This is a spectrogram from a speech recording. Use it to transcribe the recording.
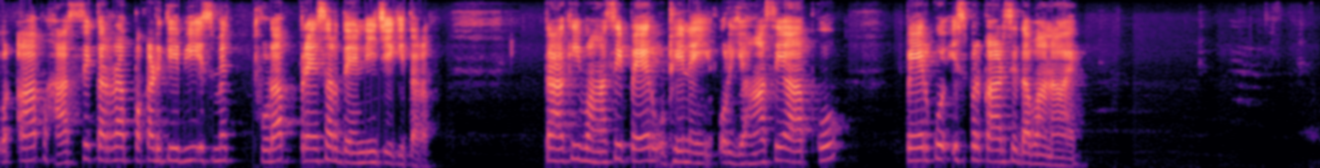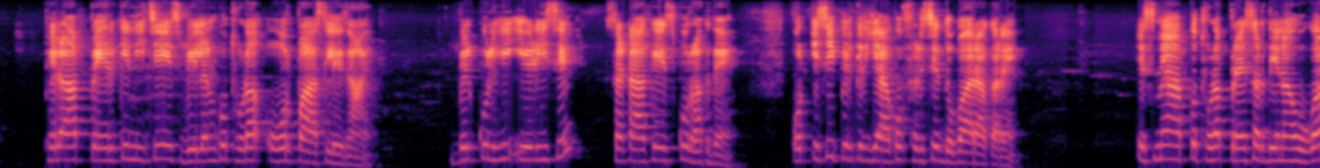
और आप हाथ से कर्रा पकड़ के भी इसमें थोड़ा प्रेशर दें नीचे की तरफ़, ताकि वहाँ से पैर उठे नहीं और यहाँ से आपको पैर को इस प्रकार से दबाना है फिर आप पैर के नीचे इस बेलन को थोड़ा और पास ले जाएँ। बिल्कुल ही एड़ी से सटा के इसको रख दें और इसी प्रक्रिया को फिर से दोबारा करें। इसमें आपको थोड़ा प्रेशर देना होगा,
